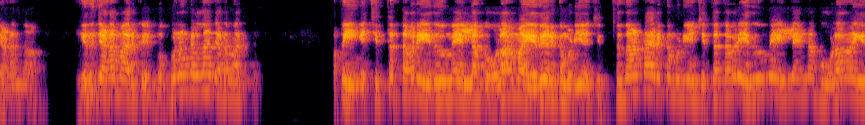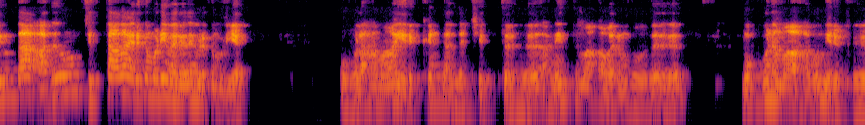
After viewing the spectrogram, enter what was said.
ஜடம்தான். எது ஜடமா இருக்கு? முக்குணங்கள் தான் ஜடமா இருக்கு. அப்ப இங்க சித்த தவிர எதுவுமே இல்ல. அப்ப உலகமா எது இருக்க முடியும்? சித்து தான்டா இருக்க முடியும். சித்த தவிர எதுவுமே இல்லைன்னா இப்ப உலகம் இருந்தா அதுவும் சித்தா தான் இருக்க முடியும். வேற எதுவும் இருக்க முடியாது. உலகமா இருக்கின்ற அந்த சித்து அனைத்துமாக வரும்போது முக்குணமாகவும் இருக்கு.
